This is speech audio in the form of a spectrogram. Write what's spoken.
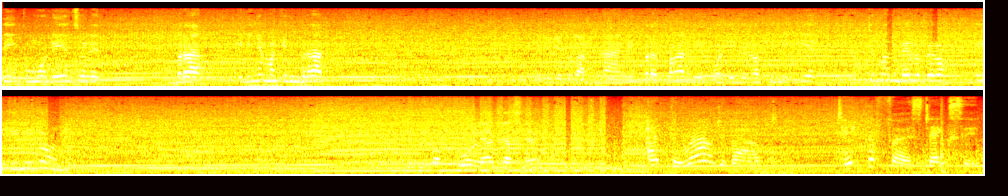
Di kemudian sulit. Berat. Ininya makin berat. Jadi gitu lah. Nah, ini berat banget kalau dibelokin dikit. Cuman belok-belok kayak gini doang. Jadi full ya gasnya. At the roundabout, take the first exit.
